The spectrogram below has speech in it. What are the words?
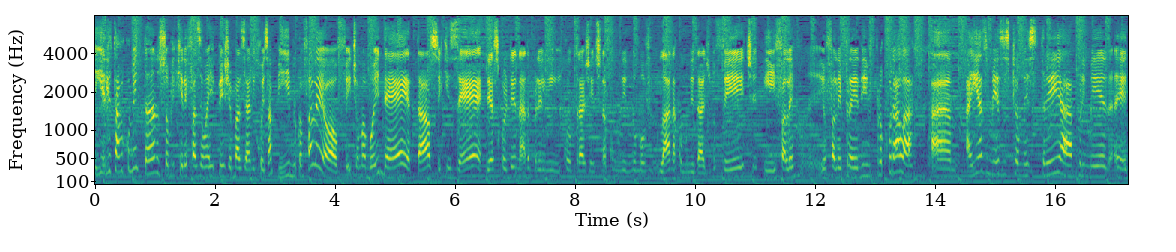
e ele tava comentando sobre querer fazer um RPG baseado em coisa bíblica. Eu falei, ó, o Fate é uma boa ideia, tal, se quiser, dê as coordenadas para ele encontrar a gente na lá na comunidade do Fate. E falei, eu falei para ele procurar lá. Ah, aí as mesas que eu mestrei, a primeira, é,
